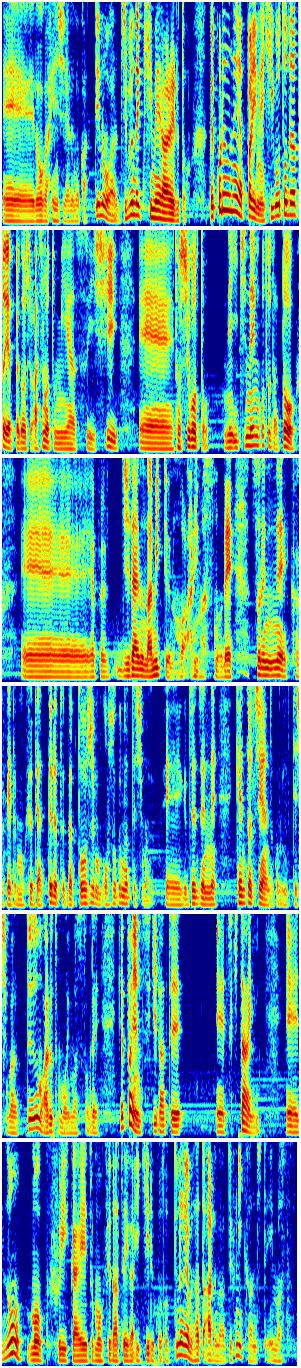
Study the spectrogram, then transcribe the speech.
えー、動画編集やるのかっていうのは自分で決められると。で、これをね、やっぱりね、日ごとだとやっぱりどうしよう、足元見やすいし、えー、年ごと、ね、1年ごとだと、えー、やっぱり時代の波っていうのもありますので、それにね、かけて目標でやってると、どうしても遅くなってしまう。えー、全然ね、見当違いのところに行ってしまうっていうのもあると思いますので、やっぱり、ね、突き立てえー、月単位えの目振り返りと目標立てが生きることっていうのがやっぱ多々あるなというふうに感じています。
